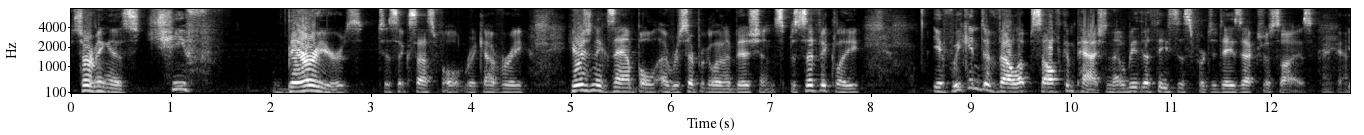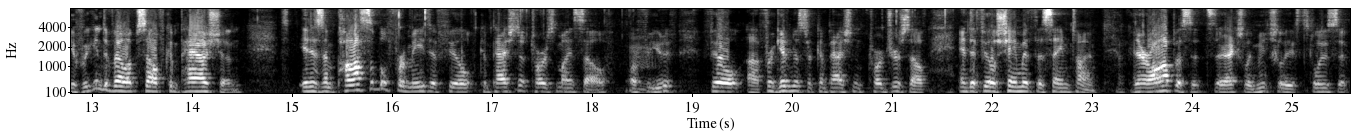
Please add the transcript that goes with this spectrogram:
serving as chief barriers to successful recovery, here's an example of reciprocal inhibition. Specifically, if we can develop self compassion, that'll be the thesis for today's exercise. Okay. If we can develop self compassion, it is impossible for me to feel compassionate towards myself or for mm. you to feel uh, forgiveness or compassion towards yourself and to feel shame at the same time. They're opposites, they're actually mutually exclusive.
